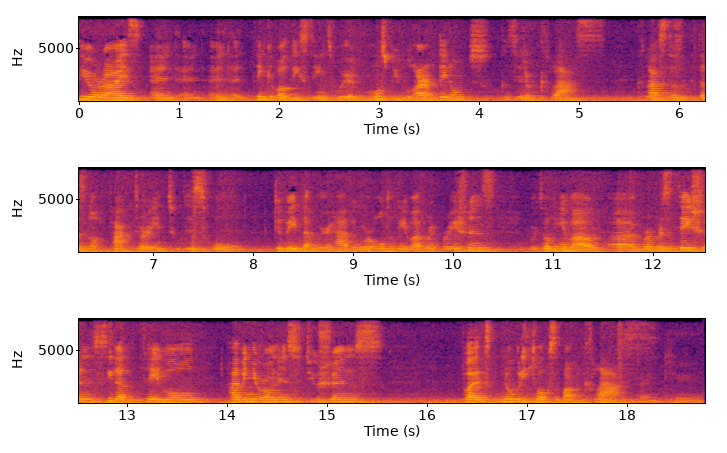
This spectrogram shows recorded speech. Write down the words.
theorize and, and, and, and think about these things, we're, most people are, they don't consider class. Class does, does not factor into this whole debate that we're having. We're all talking about reparations, we're talking about uh, representation, seat at the table, having your own institutions, but nobody talks about class Thank you.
